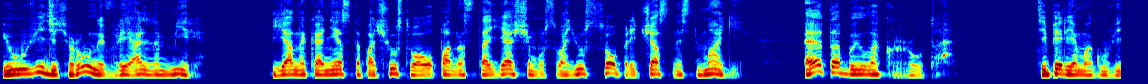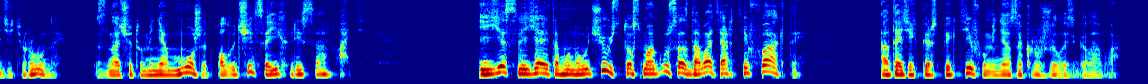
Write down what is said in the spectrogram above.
и увидеть руны в реальном мире. Я наконец-то почувствовал по-настоящему свою сопричастность магии. Это было круто. Теперь я могу видеть руны, значит, у меня может получиться их рисовать. И если я этому научусь, то смогу создавать артефакты. От этих перспектив у меня закружилась голова.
